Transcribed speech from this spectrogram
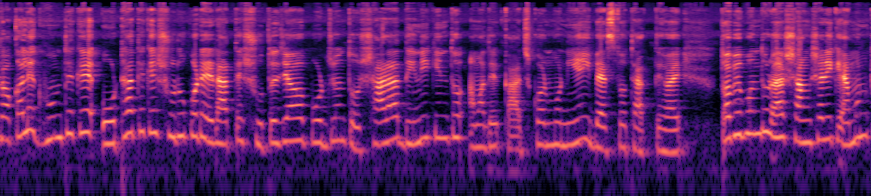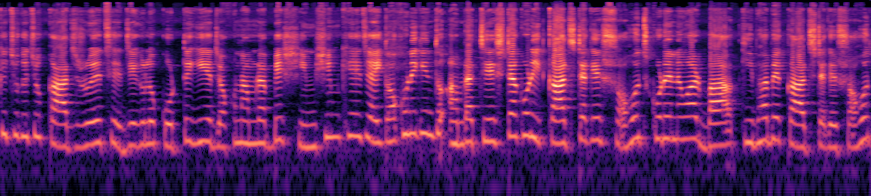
সকালে ঘুম থেকে ওঠা থেকে শুরু করে রাতে শুতে যাওয়া পর্যন্ত সারা দিনই কিন্তু আমাদের কাজকর্ম নিয়েই ব্যস্ত থাকতে হয়। তবে বন্ধুরা, সাংসারিক এমন কিছু কিছু কাজ রয়েছে যেগুলো করতে গিয়ে যখন আমরা বেশ হিমশিম খেয়ে যাই, তখনই কিন্তু আমরা চেষ্টা করি কাজটাকে সহজ করে নেওয়ার বা কীভাবে কাজটাকে সহজ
